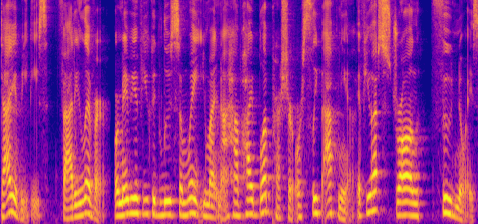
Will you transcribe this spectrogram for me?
diabetes, fatty liver. Or maybe if you could lose some weight, you might not have high blood pressure or sleep apnea. If you have strong food noise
